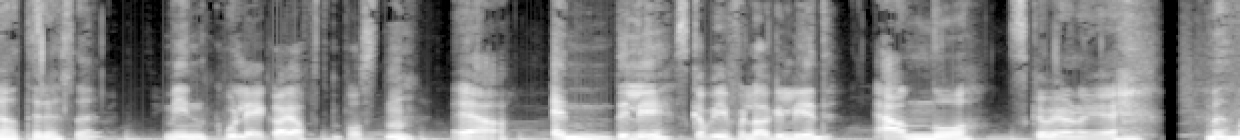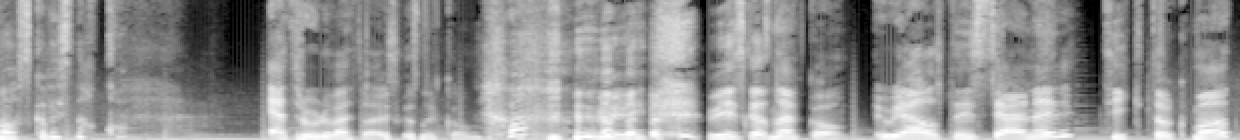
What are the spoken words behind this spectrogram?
Ja, Therese? min kollega i Aftenposten. Ja. Endelig skal vi få lage lyd. ja, nå skal vi gjøre noe gøy. Men hva skal vi snakke om? Jeg tror du vet hva vi skal snakke om. vi, vi skal snakke om realitystjerner, TikTok-mat,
